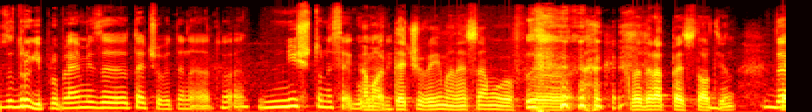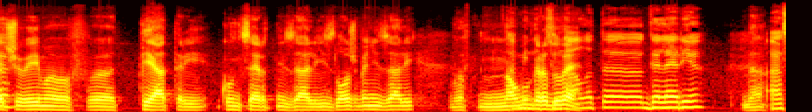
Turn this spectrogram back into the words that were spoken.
за други проблеми, за течовете на това. Нищо не се говори. Ама течове има не само в квадрат 500. да. Течове има в театри, концертни зали, изложбени зали, в много ами, градове. Националната галерия да. Аз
